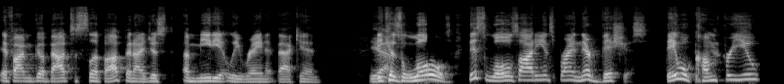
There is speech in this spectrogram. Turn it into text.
if I'm about to slip up and I just immediately rein it back in. Yeah. Because lulls, this lulls audience, Brian, they're vicious. They will come for you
